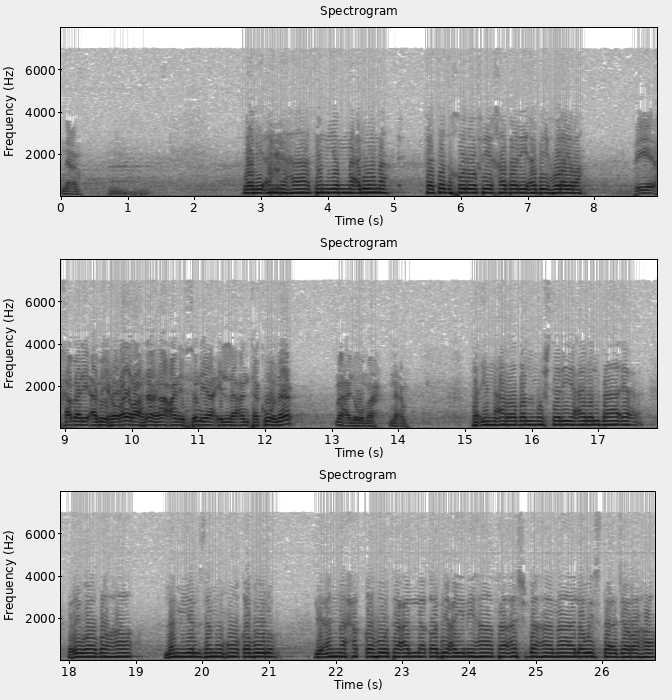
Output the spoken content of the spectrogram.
نعم. ولأنها ثنيا معلومة فتدخل في خبر أبي هريرة. في خبر أبي هريرة نهى عن الثنيا إلا أن تكون معلومة. نعم. فإن عرض المشتري على البائع عوضها لم يلزمه قبوله لأن حقه تعلق بعينها فأشبه ما لو استأجرها.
